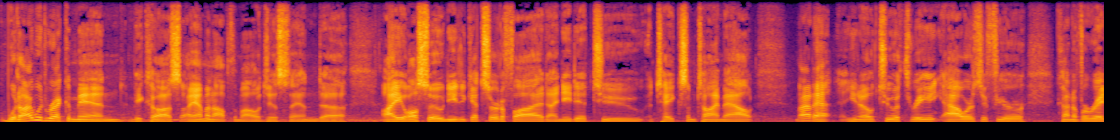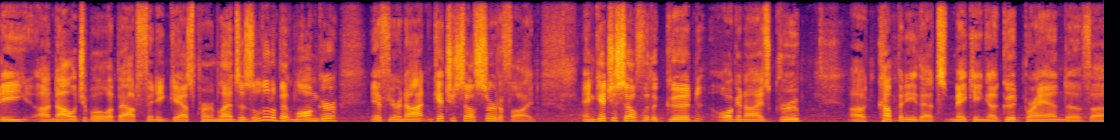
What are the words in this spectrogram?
what I would recommend, because I am an ophthalmologist and uh, I also need to get certified, I needed to take some time out about a, you know two or three hours if you're kind of already uh, knowledgeable about fitting gas perm lenses. A little bit longer if you're not. And get yourself certified, and get yourself with a good organized group. A company that's making a good brand of uh,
